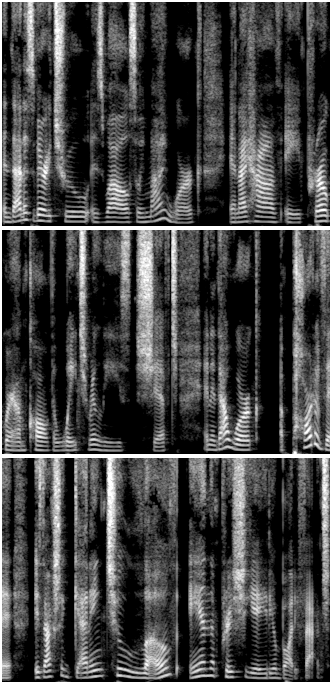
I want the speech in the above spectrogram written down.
And that is very true as well. So in my work, and I have a program called the Weight Release Shift. And in that work, a part of it is actually getting to love and appreciate your body fat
